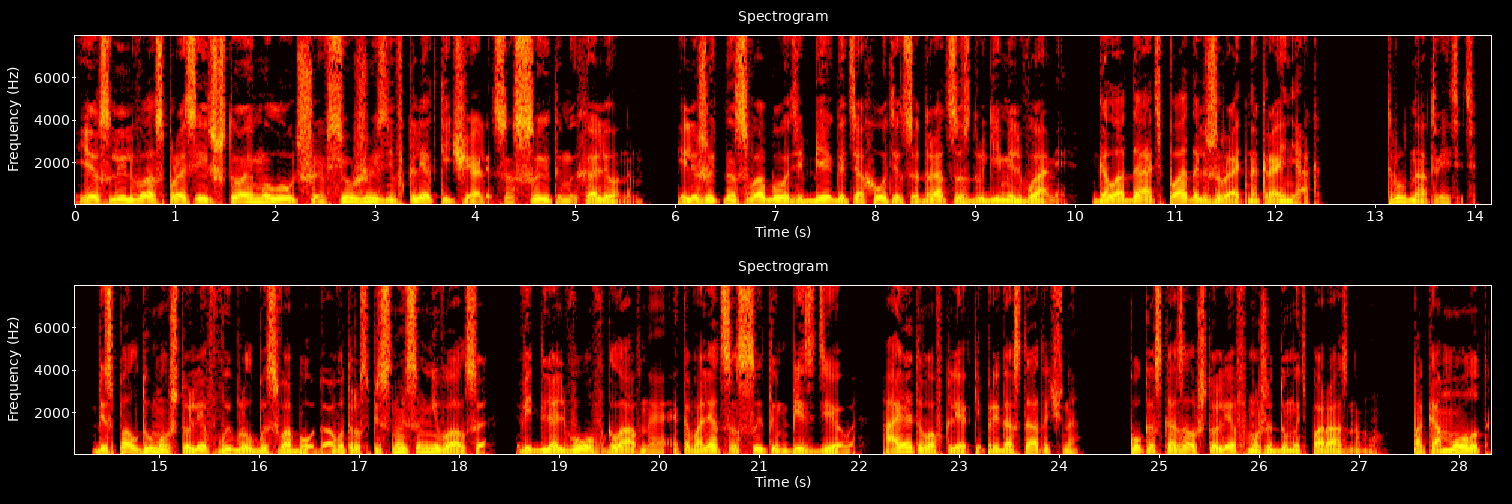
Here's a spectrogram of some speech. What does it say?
если льва спросить, что ему лучше, всю жизнь в клетке чалиться, сытым и холеным, или жить на свободе, бегать, охотиться, драться с другими львами, голодать, падаль жрать на крайняк?» Трудно ответить. Беспал думал, что лев выбрал бы свободу, а вот расписной сомневался, ведь для львов главное — это валяться сытым без дела, а этого в клетке предостаточно. Кока сказал, что лев может думать по-разному. Пока молод,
